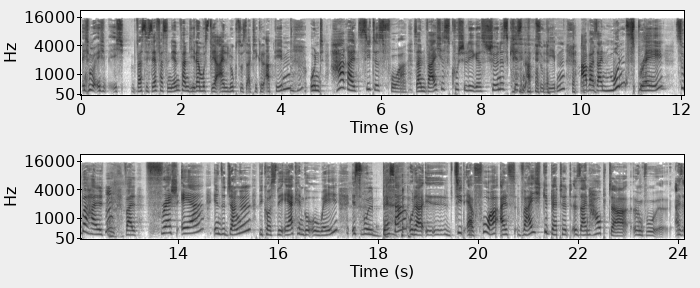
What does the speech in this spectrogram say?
Ich, ich, ich, was ich sehr faszinierend fand, jeder musste ja einen Luxusartikel abgeben und Harald zieht es vor, sein weiches, kuscheliges, schönes Kissen abzugeben, aber sein Mundspray zu behalten, weil fresh air in the jungle, because the air can go away, ist wohl besser oder äh, zieht er vor, als weich gebettet sein Haupt da irgendwo. äh, Also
